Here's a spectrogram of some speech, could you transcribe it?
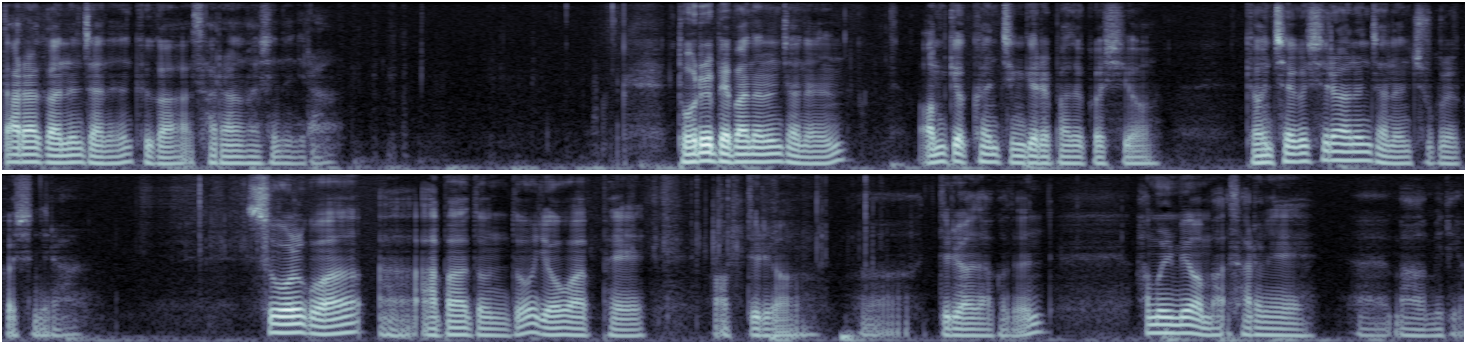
따라가는 자는 그가 사랑하시느니라. 도를 배반하는 자는 엄격한 징계를 받을 것이요 견책을 싫어하는 자는 죽을 것이니라. 수월과 아, 바돈도 여호와 앞에 엎드려 어, 드려나거든 하물며 사람의 마음이리요.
